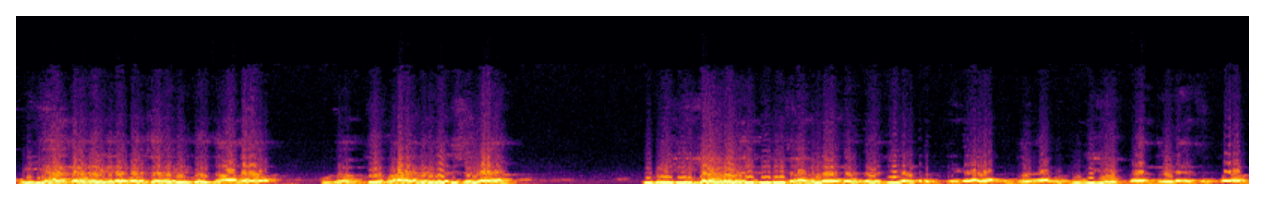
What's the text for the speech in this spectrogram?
आणि ह्या कार्यक्रमाच्या निमित्त दादा तुम्ही आमचे मार्गदर्शक आहात. तुम्ही जिल्ह्यामध्ये तुम्ही चांगल्या पद्धतीने प्रत्येकाला मतदानामधून योगदान देण्याचं काम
